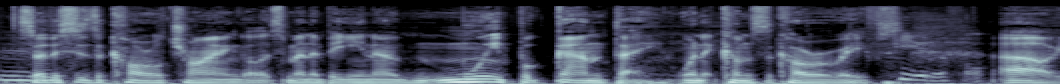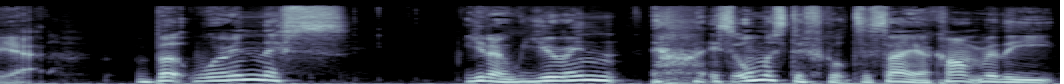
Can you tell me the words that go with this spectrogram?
Mm. So this is the coral triangle. It's meant to be, you know, muy picante when it comes to coral reefs. beautiful Oh yeah, but we're in this. You know, you're in. It's almost difficult to say. I can't really.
